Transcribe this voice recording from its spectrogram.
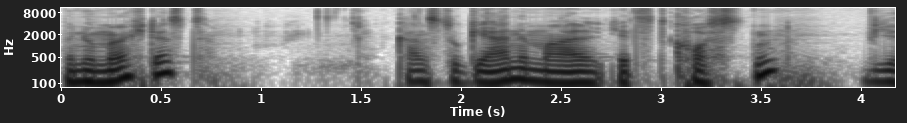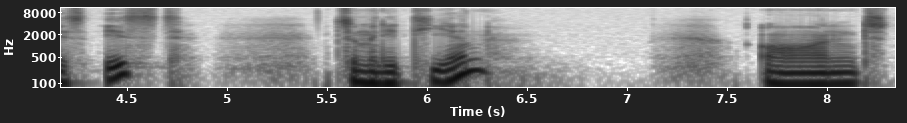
Wenn du möchtest, kannst du gerne mal jetzt kosten, wie es ist, zu meditieren. Und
